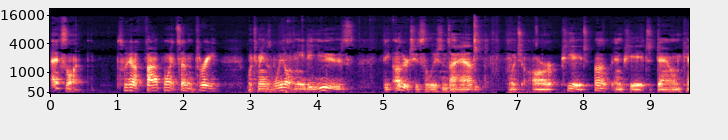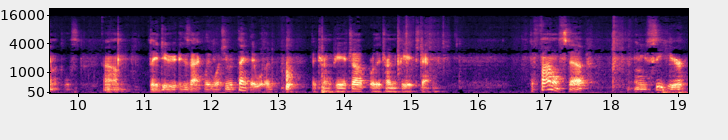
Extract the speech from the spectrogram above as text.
Excellent. So we got a 5.73, which means we don't need to use the other two solutions I have, which are pH up and pH down chemicals. Um, they do exactly what you would think they would. They turn the pH up or they turn the pH down. The final step, and you see here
